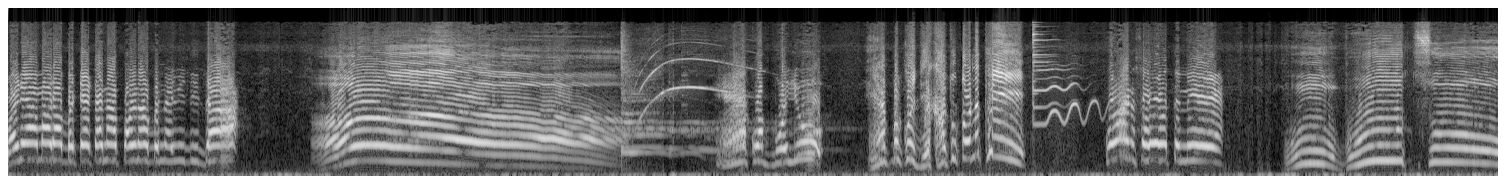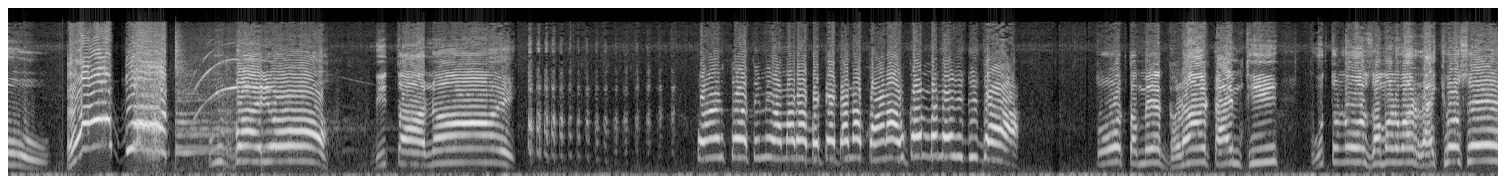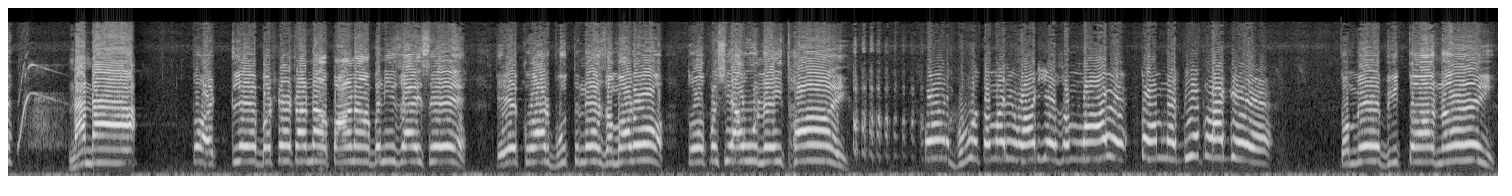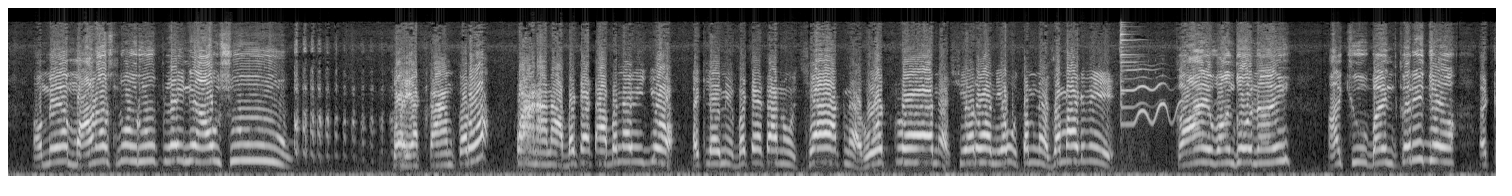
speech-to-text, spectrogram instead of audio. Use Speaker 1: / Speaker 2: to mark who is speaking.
Speaker 1: કોણે અમારા બટેટાના પાણા બનાવી દીધા.
Speaker 2: હે.
Speaker 1: કોક બોલ્યું?
Speaker 2: હે પણ કોઈ દેખાતું તો નથી.
Speaker 1: કોણ છો તમે?
Speaker 2: હું ભૂત છું. હે ભૂત! ઊભા રહ્યો બીતા નહીં
Speaker 1: પણ તો તમે અમારા બટેટાના પાણા ઉકામ બનાવી દીધા?
Speaker 2: તો તમે ઘણા ટાઈમથી ભૂતનો જમણવાર રાખ્યો છે? ના ના. તો એટલે બટેટાના પાણા બની જાય છે. એકવાર ભૂતને જમાડો તો પછી આવું નહીં થાય.
Speaker 1: પણ ભૂત અમારી વાડીએ જમવા આવે તો અમને બીક લાગે.
Speaker 2: તમે બીતા નહીં. અમે માણસનું રૂપ લઈને આવશું.
Speaker 1: તો એક કામ કરો પાણાના બટાટા બનાવી ગયો એટલે એની બટાટાનું શાક ને રોટલો ને શેરો ને એવું તમને જમાડવી.
Speaker 2: કાંઈ વાંધો નહીં. આખું બંધ કરી દો. એટલે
